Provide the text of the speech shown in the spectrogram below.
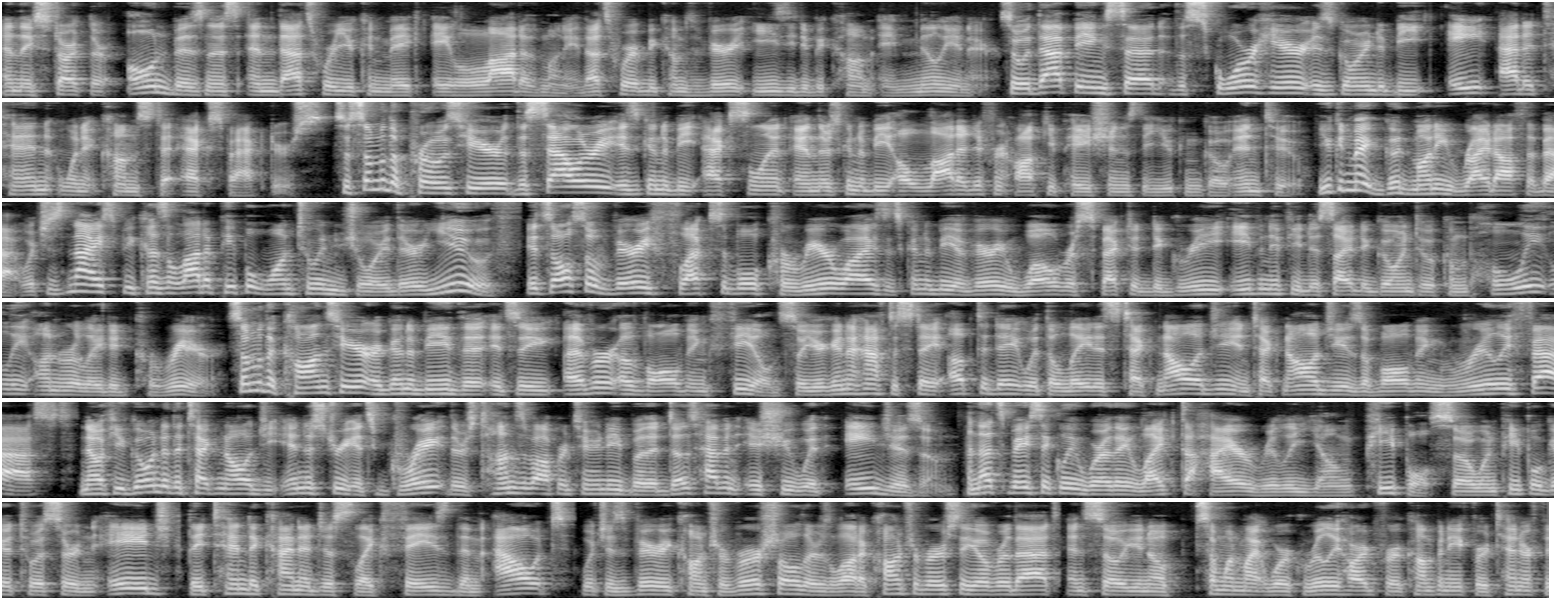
and they start their own business and that's where you can make a lot of money. That's where it becomes very easy to become a millionaire. So with that being said, the score here is going to be 8 out of 10 when it comes to X factors. So some of the pros here, the salary is going to be excellent and there's going to be a lot of different occupations that you can go into. You can make good money right off the bat, which is nice because a lot of people want to enjoy their youth. It's also very flexible career-wise. It's going to be a very well-respected degree, even if you decide to go into a completely unrelated career. Some of the cons here are going to be that it's a ever-evolving field. So you're going to have to stay up to date with the latest technology and technology is evolving really fast. Now, if you go into the technology industry, it's great. There's tons of opportunity, but it does have an issue with ageism. And that's basically where they like to hire really young people. So when people get to a certain age, they tend to kind of just like phase them out, which is very controversial. There's a lot of controversy over that. And so, you know, someone might work really hard for a company for 10 or 15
